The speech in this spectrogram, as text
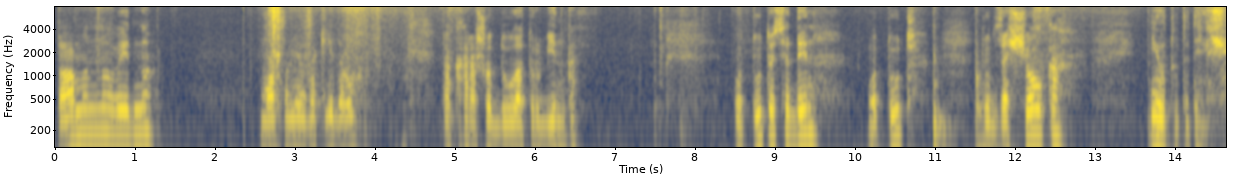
там воно видно. Маслом його закидав. Так хорошо дула турбінка. Отут ось один. Отут. Тут защолка. І отут один ще.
